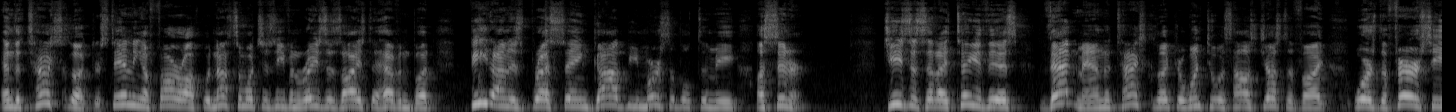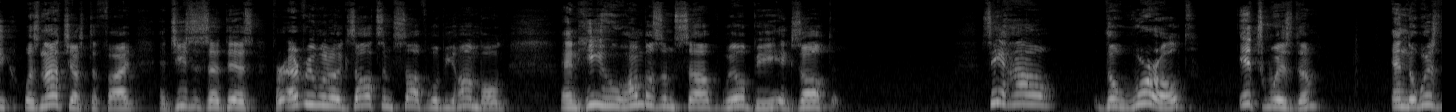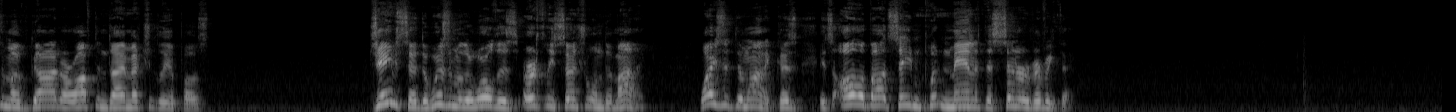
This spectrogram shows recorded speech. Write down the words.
And the tax collector, standing afar off, would not so much as even raise his eyes to heaven, but beat on his breast, saying, God be merciful to me, a sinner. Jesus said, I tell you this, that man, the tax collector, went to his house justified, whereas the Pharisee was not justified. And Jesus said this For everyone who exalts himself will be humbled, and he who humbles himself will be exalted. See how the world, its wisdom, and the wisdom of God are often diametrically opposed? James said the wisdom of the world is earthly, sensual, and demonic. Why is it demonic? Because it's all about Satan putting man at the center of everything.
